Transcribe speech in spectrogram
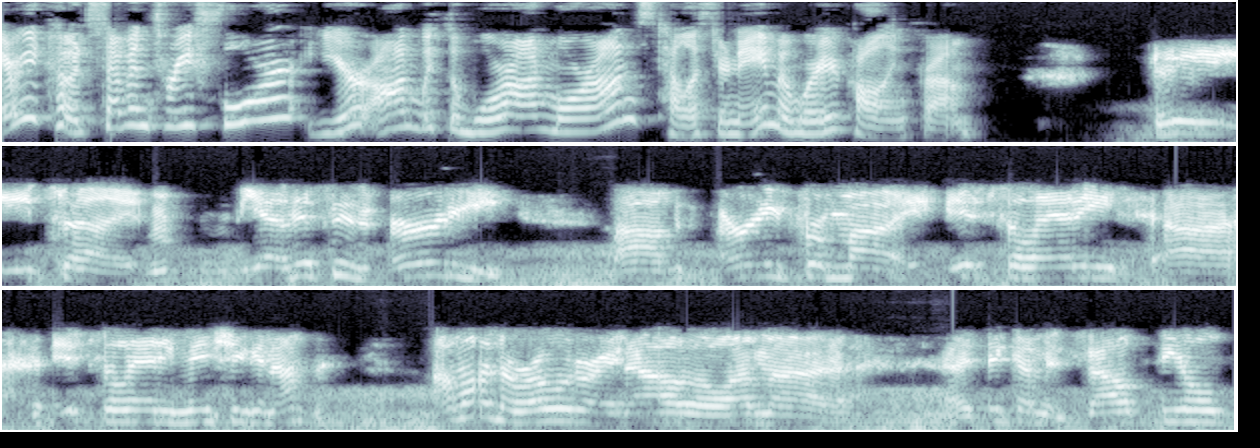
area code 734, you're on with the War on Morons. Tell us your name and where you're calling from. Hey, it's uh, yeah, this is Ernie. Um, Ernie from uh, Ypsilanti, uh, Ypsilanti, Michigan. I'm I'm on the road right now, though. I'm uh, I think I'm in Southfield,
